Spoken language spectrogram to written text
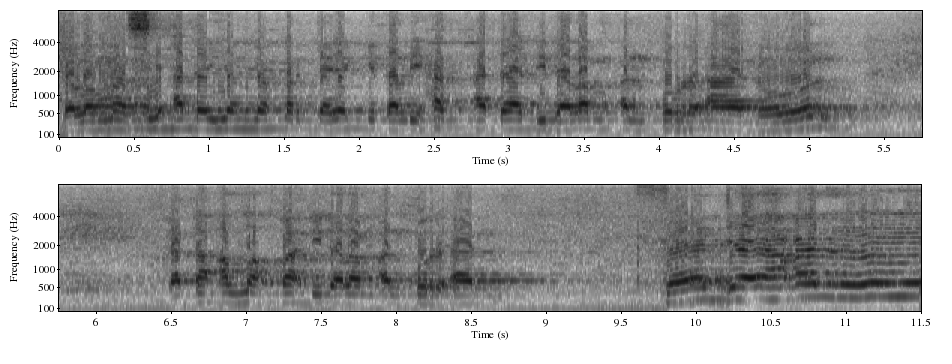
Kalau masih ada yang nggak percaya kita lihat ada di dalam Al-Quranul. Kata Allah Pak di dalam Al-Quran faja'alnahunna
